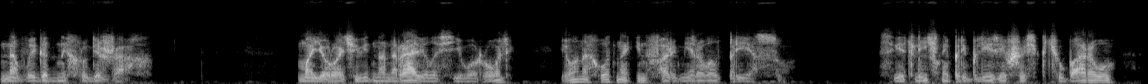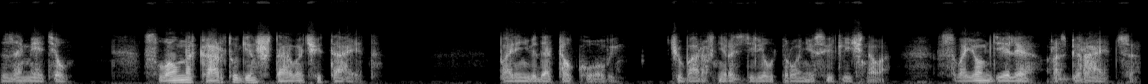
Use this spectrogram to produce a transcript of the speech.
на выгодных рубежах. Майору, очевидно, нравилась его роль, и он охотно информировал прессу. Светличный, приблизившись к Чубарову, заметил — словно карту генштаба читает. Парень, видать, толковый. Чубаров не разделил иронию Светличного. В своем деле разбирается.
